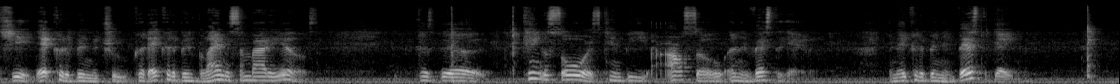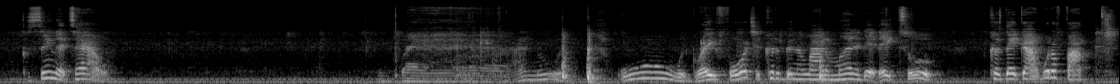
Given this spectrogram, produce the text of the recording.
Shit, that could have been the truth. Because they could have been blaming somebody else. Because the King of Swords can be also an investigator. And they could have been investigating. Because seeing that tower. Wow, I knew it. Ooh, with great fortune, could have been a lot of money that they took. Because they got with a false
